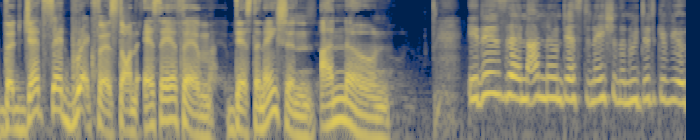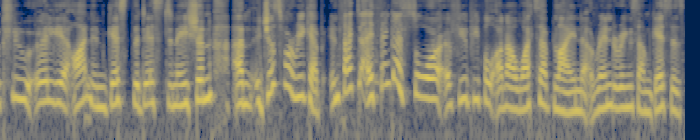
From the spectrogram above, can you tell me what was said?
The Jet Set Breakfast on SAFM. Destination unknown. It is an unknown destination, and we did give you a clue earlier on and guessed the destination. Um, just for recap, in fact, I think I saw a few people on our WhatsApp line rendering some guesses.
